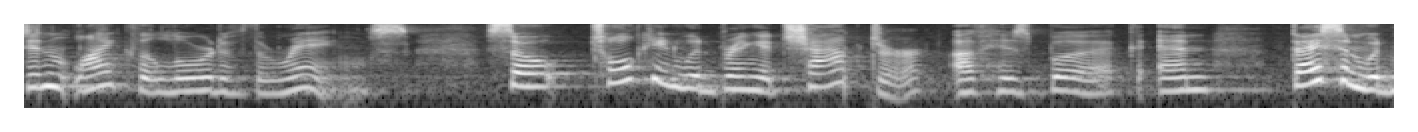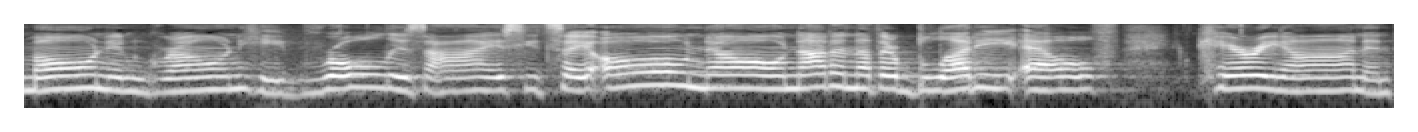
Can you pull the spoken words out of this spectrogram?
didn't like The Lord of the Rings. So Tolkien would bring a chapter of his book, and Dyson would moan and groan. He'd roll his eyes. He'd say, Oh, no, not another bloody elf carry on. And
